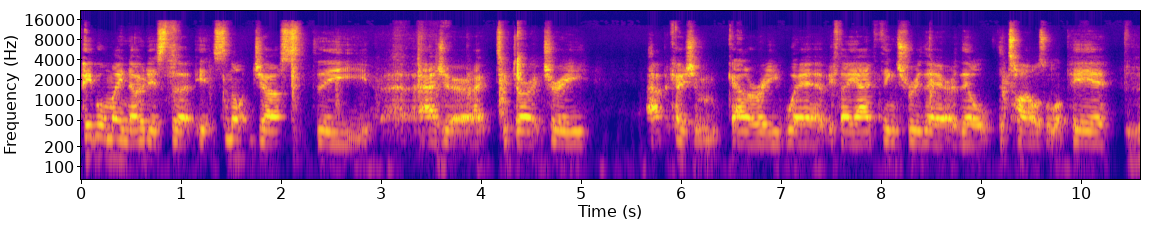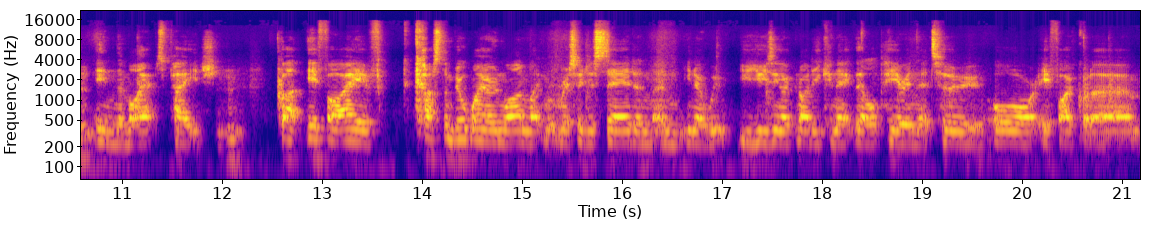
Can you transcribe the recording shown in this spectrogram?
People may notice that it's not just the uh, Azure Active Directory application gallery where if they add things through there, they'll the tiles will appear mm-hmm. in the My Apps page. Mm-hmm. But if I've custom built my own one, like Marissa just said, and, and you know we, you're using OpenID Connect, they'll appear in there too. Or if I've got a,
